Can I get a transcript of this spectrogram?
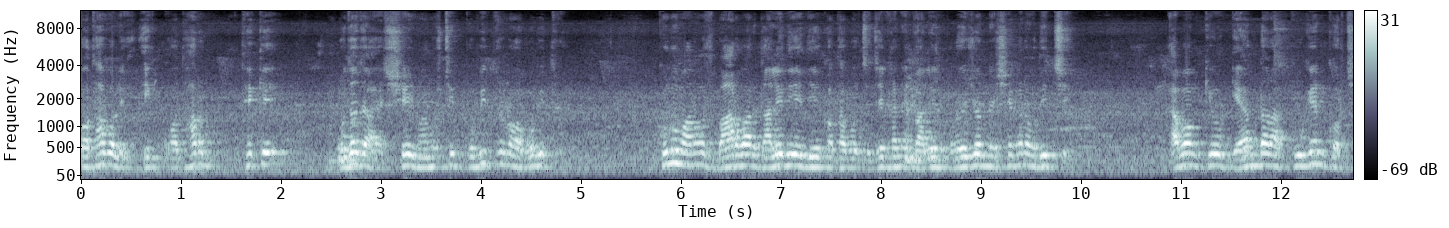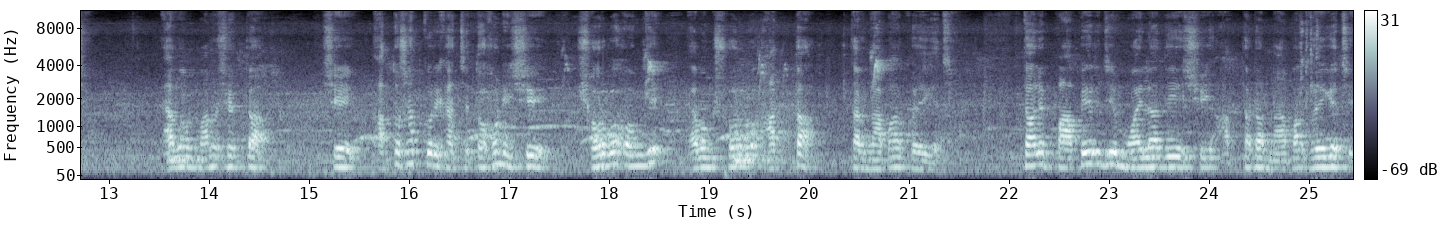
কথা বলে, এই কথার থেকে বোঝা যায় সেই মানুষটি পবিত্র না অপবিত্র। কোনো মানুষ বারবার গালি দিয়ে দিয়ে কথা বলছে, যেখানে গালির প্রয়োজন নেই, সেখানেও দিচ্ছে। এবং কেউ জ্ঞান দ্বারা কুজ্ঞান করছে। এবং মানুষেরটা সে আত্মসাৎ করে খাচ্ছে, তখনই সে সর্ব অঙ্গে এবং সর্ব আত্মা তার নাপাক হয়ে গেছে। তাহলে পাপের যে ময়লা দিয়ে সেই আত্মাটা নাপাক হয়ে গেছে,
